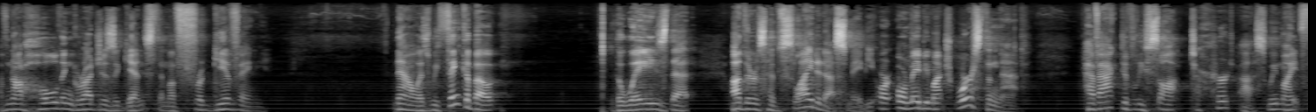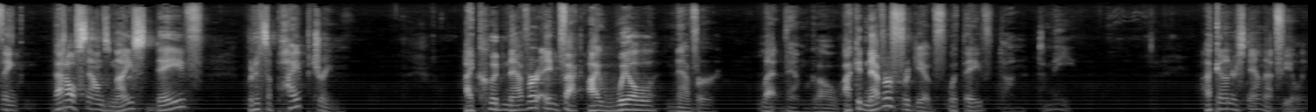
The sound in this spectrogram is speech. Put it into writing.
of not holding grudges against them, of forgiving. Now, as we think about the ways that others have slighted us, maybe, or, or maybe much worse than that, have actively sought to hurt us, we might think, that all sounds nice, Dave, but it's a pipe dream. I could never, in fact, I will never let them go. I could never forgive what they've done to me. I can understand that feeling.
